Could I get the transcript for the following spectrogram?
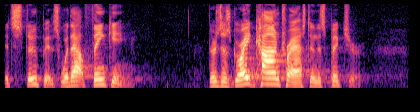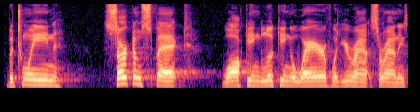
It's stupid, it's without thinking. There's this great contrast in this picture between circumspect, walking, looking, aware of what your surroundings,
